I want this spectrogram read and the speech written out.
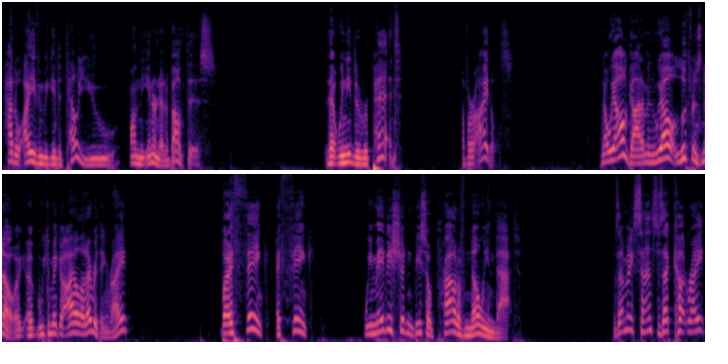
How do I even begin to tell you on the internet about this? That we need to repent of our idols. Now we all got them, and we all Lutherans know uh, we can make an idol out of everything, right? But I think I think we maybe shouldn't be so proud of knowing that. Does that make sense? Does that cut right?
